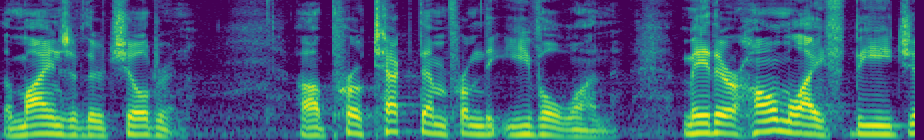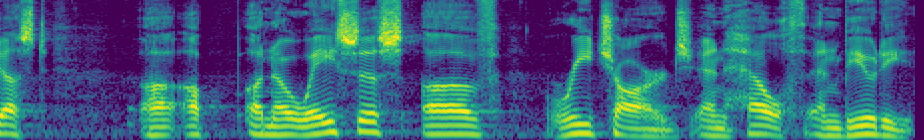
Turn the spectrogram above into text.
the minds of their children, uh, protect them from the evil one. May their home life be just uh, a, an oasis of recharge and health and beauty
